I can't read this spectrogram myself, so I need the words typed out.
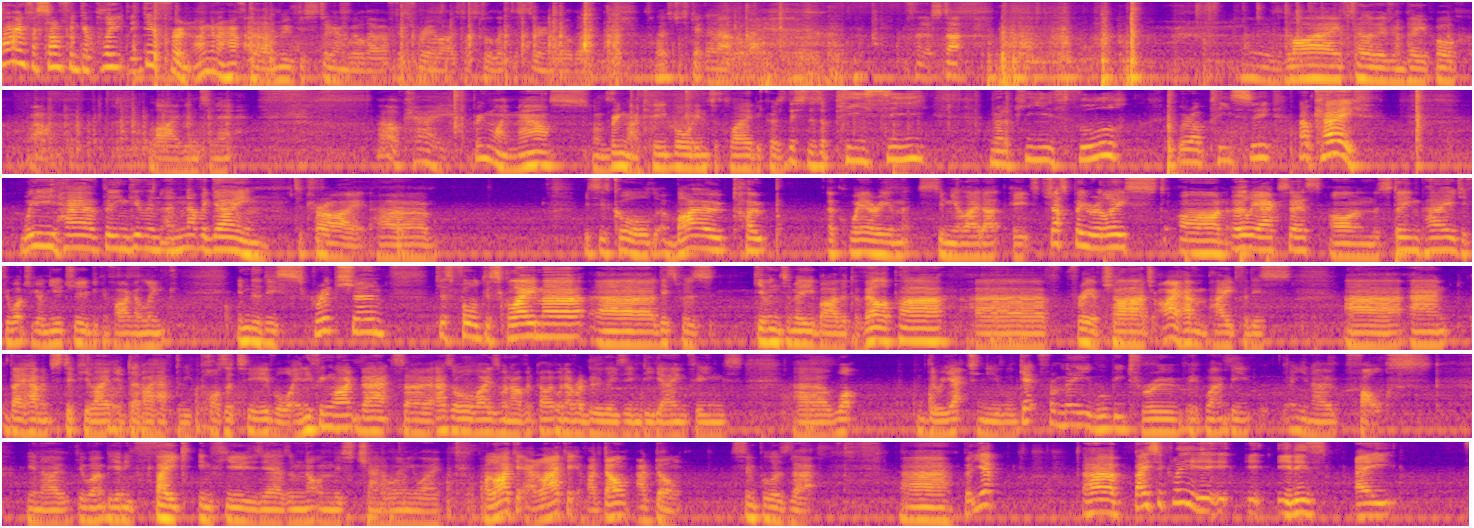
time for something completely different. I'm going to have to move this steering wheel though. I've just realised I still left the steering wheel there. So let's just get that out of the way. First up, live television people. Well, live internet. Okay, bring my mouse, and bring my keyboard into play because this is a PC, not a PS4. We're on PC. Okay, we have been given another game to try. Um, this is called Biotope Aquarium Simulator. It's just been released on early access on the Steam page. If you're watching on YouTube, you can find a link in the description. Just full disclaimer, uh, this was given to me by the developer, uh, free of charge. I haven't paid for this, uh, and they haven't stipulated that I have to be positive or anything like that. So, as always, whenever whenever I do these indie game things, uh, what the reaction you will get from me will be true. It won't be, you know, false. You know, there won't be any fake enthusiasm, not on this channel anyway. If I like it, I like it. If I don't, I don't. Simple as that. Uh, but yep, uh, basically it, it, it is a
